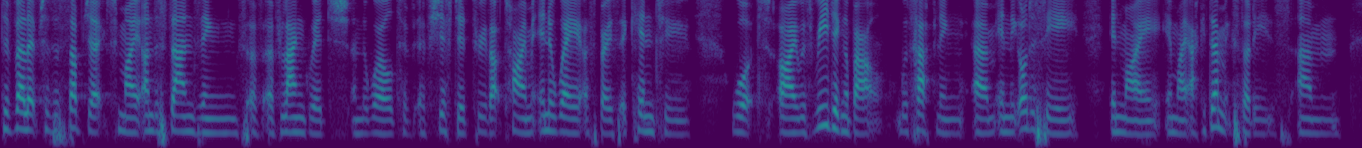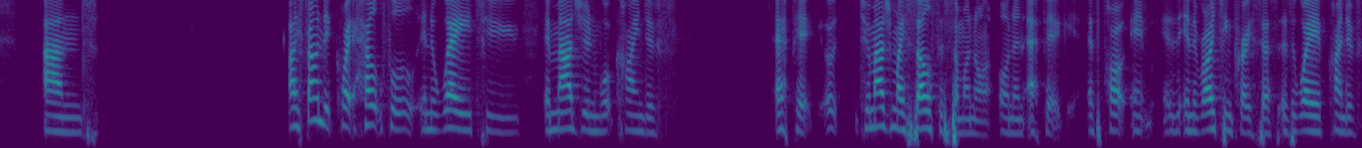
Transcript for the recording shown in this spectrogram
developed as a subject, my understandings of, of language and the world have, have shifted through that time in a way, I suppose, akin to what I was reading about was happening um, in the Odyssey in my in my academic studies, um, and I found it quite helpful in a way to imagine what kind of epic uh, to imagine myself as someone on, on an epic as part in, in the writing process as a way of kind of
